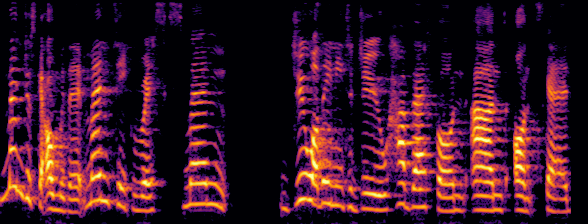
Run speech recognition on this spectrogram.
men just get on with it. Men take risks. Men do what they need to do, have their fun, and aren't scared.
